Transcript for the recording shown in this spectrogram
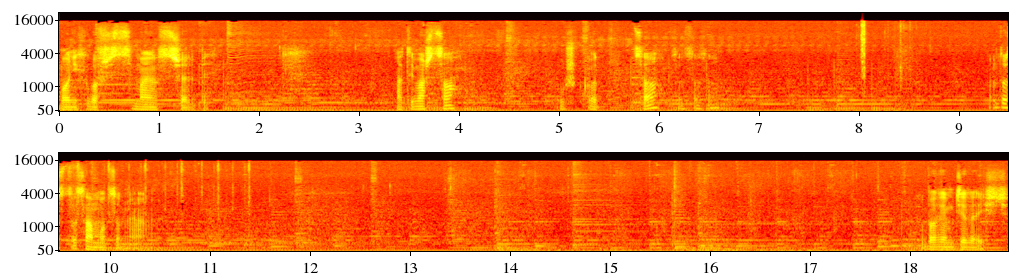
Bo oni chyba wszyscy mają strzelby. A ty masz co? Uszko... Co? Co, co, co? No to jest to samo, co miałem. Chyba wiem, gdzie wejść.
